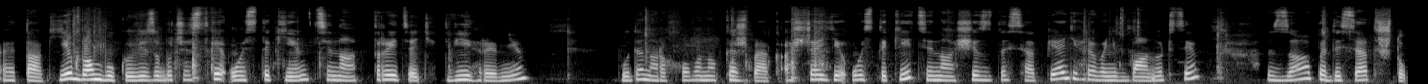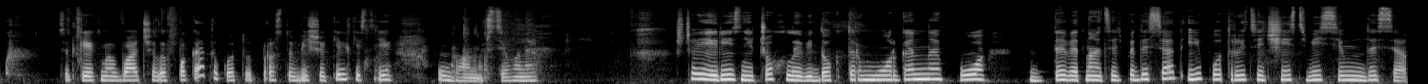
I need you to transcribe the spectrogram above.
Е, Так, є бамбукові зубочистки. Ось такі. Ціна 32 гривні. Буде нараховано кешбек. А ще є ось такі ціна 65 гривень в баночці за 50 штук. Це такі, як ми бачили в пакетику, тут просто більша кількість і у баночці вони. Ще є різні чохли від доктор Морген по 19,50 і по 36,80.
